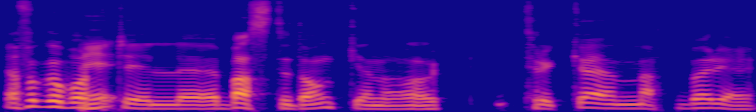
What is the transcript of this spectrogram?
Jag får gå bort Men- till eh, bastudonken och trycka en nattburgare.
